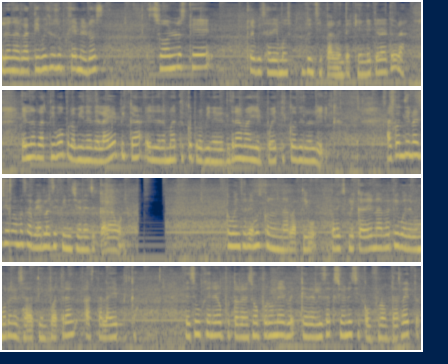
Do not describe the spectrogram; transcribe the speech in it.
La narrativa y sus subgéneros son los que revisaremos principalmente aquí en literatura. El narrativo proviene de la épica, el dramático proviene del drama y el poético de la lírica. A continuación vamos a ver las definiciones de cada uno. Comenzaremos con el narrativo. Para explicar el narrativo debemos regresar a tiempo atrás hasta la épica. Es un género protagonizado por un héroe que realiza acciones y confronta retos.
